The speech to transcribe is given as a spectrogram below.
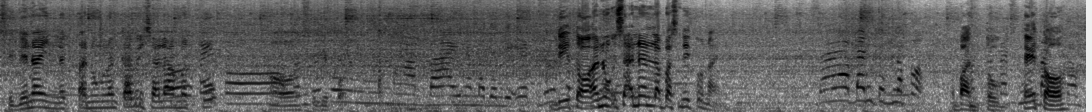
Sige, Nay. Nagtanong lang kami. Salamat okay po. po. Oo, Andun sige po. yung mga bahay na madaliit. Doon Dito, sa- anong, saan ang labas nito, Nay? Sa Bantog na po. Bantog. Tapos may Ito, Bantog.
